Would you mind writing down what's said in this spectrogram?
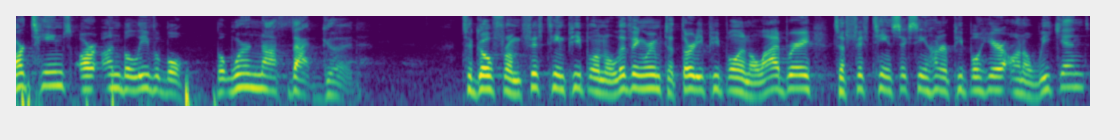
Our teams are unbelievable, but we're not that good. To go from 15 people in a living room to 30 people in a library to 15, 1600 people here on a weekend,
